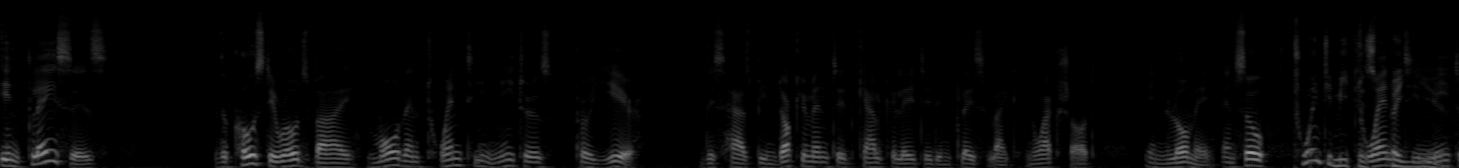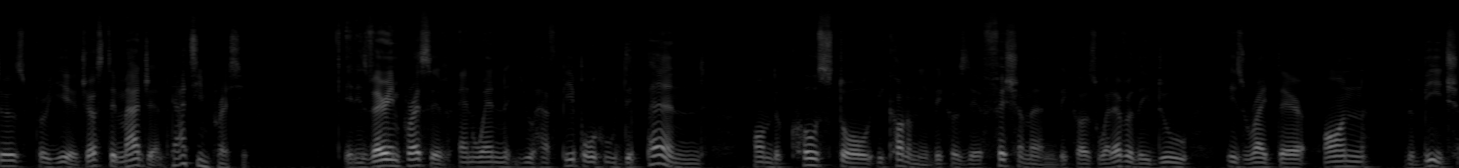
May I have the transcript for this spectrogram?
in places, the coast erodes by more than 20 meters per year. This has been documented, calculated in places like Nouakchott, in Lomé. And so 20 meters 20 per year. meters per year. Just imagine. That's impressive. It is very impressive. And when you have people who depend on the coastal economy because they're fishermen, because whatever they do is right there on the beach,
